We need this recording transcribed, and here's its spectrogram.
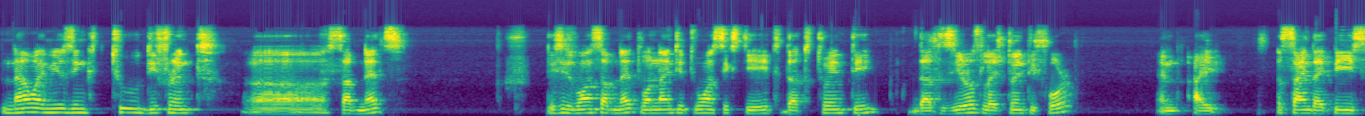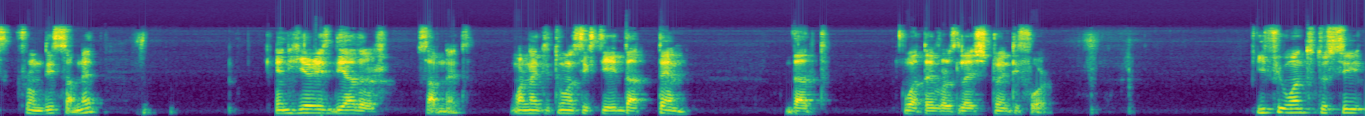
now I'm using two different uh, subnets. This is one subnet, 192.168.20.0 slash 24, and I assigned IPs from this subnet. And here is the other subnet, 192.168.10 dot whatever slash 24. If you want to see,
